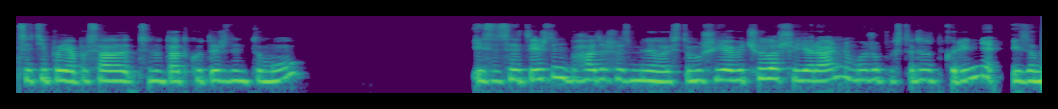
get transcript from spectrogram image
це типу, я писала цю нотатку тиждень тому. І за цей тиждень багато що змінилось, тому що я відчула, що я реально можу пустити тут коріння і зам...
